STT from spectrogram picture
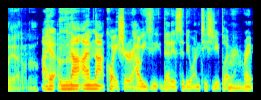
Yeah, I don't know. i i'm not i'm not quite sure how easy that is to do on tcg player right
